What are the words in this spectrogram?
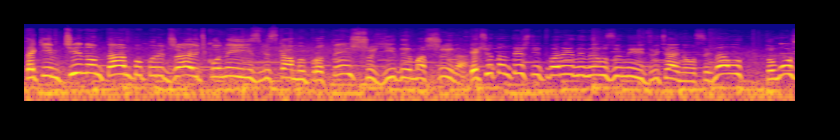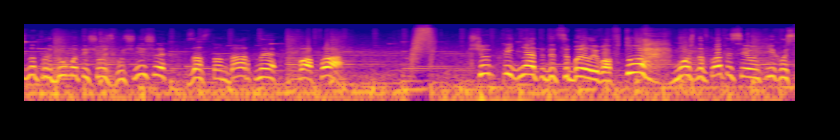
Таким чином там попереджають коней із візками про те, що їде машина. Якщо тамтешні тварини не розуміють звичайного сигналу, то можна придумати щось гучніше за стандартне фа-фа. Щоб підняти децибели в авто, можна вклатися у якихось,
